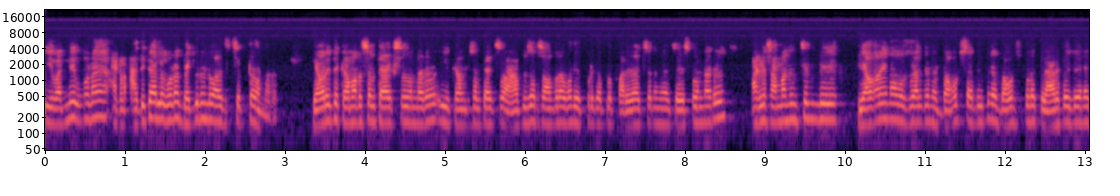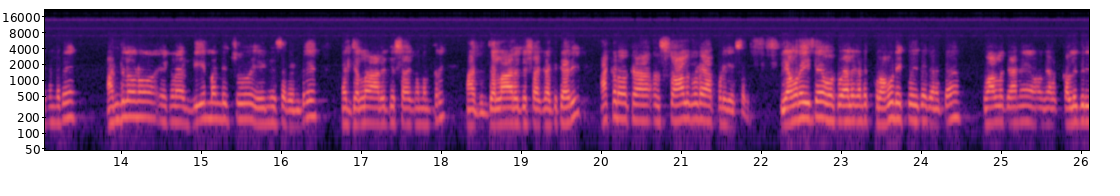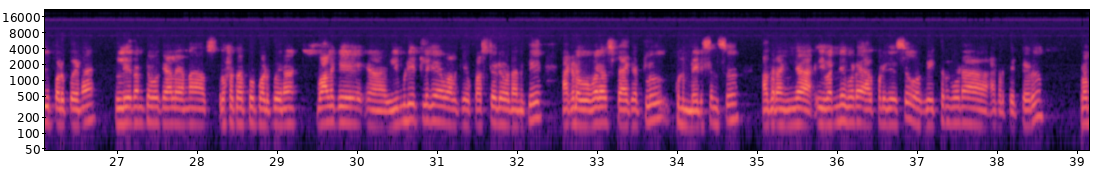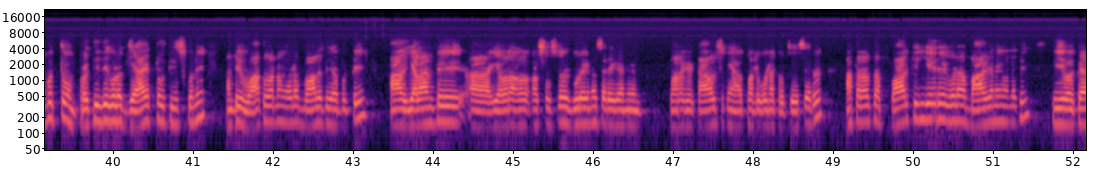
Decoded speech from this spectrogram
ఇవన్నీ కూడా అక్కడ అధికారులు కూడా దగ్గరుండి వాళ్ళకి చెప్తా ఉన్నారు. ఎవరైతే కమర్షియల్ ట్యాక్స్ ఉన్నారో ఈ కమర్షియల్ ట్యాక్స్ ఆఫీసర్స్ అందరూ కూడా ఎప్పటికప్పుడు పర్యవేక్షణ చేస్తున్నారు అక్కడ సంబంధించింది ఎవరైనా ఒకవేళ డౌట్స్ అడిగితే డౌట్స్ కూడా క్లారిఫై చేయకుండా అందులోనూ ఇక్కడ డిఎంఎండ్హెచ్ ఏం చేశారంటే జిల్లా ఆరోగ్య శాఖ మంత్రి జిల్లా ఆరోగ్య శాఖ అధికారి అక్కడ ఒక స్టాల్ కూడా ఏర్పాటు చేశారు. ఎవరైతే ఒకవేళ కంటే క్రౌడ్ ఎక్కువైతే కనుక వాళ్ళు కానీ ఒకవేళ కళ్ళు తిరిగి పడిపోయినా లేదంటే ఒకవేళ ఏమైనా స్పృహ తప్పు పడిపోయినా వాళ్ళకి ఇమీడియట్గా వాళ్ళకి ఫస్ట్ ఎయిడ్ ఇవ్వడానికి అక్కడ ఓవరాల్స్ ప్యాకెట్లు కొన్ని మెడిసిన్స్ అదనంగా ఇవన్నీ కూడా ఏర్పాటు చేసి ఒక వ్యక్తిని కూడా అక్కడ పెట్టారు. ప్రభుత్వం ప్రతిదీ కూడా జాగ్రత్తలు తీసుకుని అంటే వాతావరణం కూడా బాగాలేదు కాబట్టి ఆ ఎలాంటి ఎవరు అస్వస్థతకు గురైనా సరే కానీ వాళ్ళకి కావాల్సిన ఏర్పాట్లు కూడా అక్కడ చేశారు. ఆ తర్వాత పార్కింగ్ ఏరియా కూడా బాగానే ఉన్నది. ఈ ఒక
